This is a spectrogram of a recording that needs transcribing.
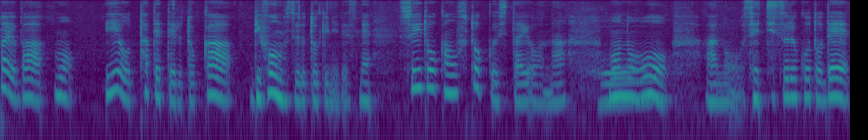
例えばもう家を建ててるとかリフォームする時にですね水道管を太くしたようなものをあの設置することで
